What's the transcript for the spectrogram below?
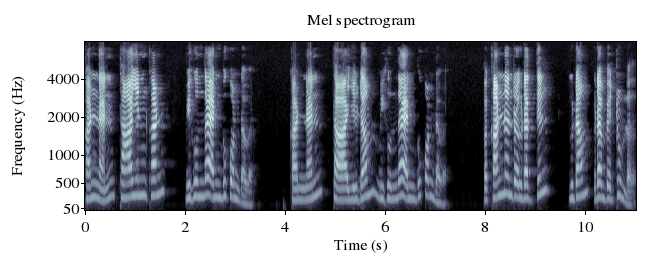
கண்ணன் தாயின் கண் மிகுந்த அன்பு கொண்டவர். கண்ணன் தாயிடம் மிகுந்த அன்பு கொண்டவர். இப்ப கண் என்ற இடத்தில் இடம் இடம்பெற்றுள்ளது.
